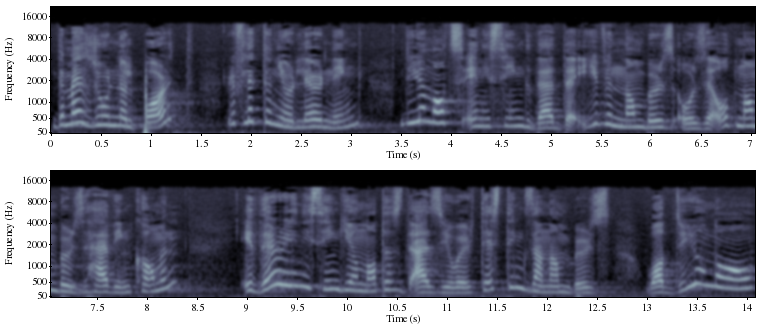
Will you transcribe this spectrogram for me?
The math journal part reflect on your learning. Do you notice anything that the even numbers or the odd numbers have in common? Is there anything you noticed as you were testing the numbers? What do you know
